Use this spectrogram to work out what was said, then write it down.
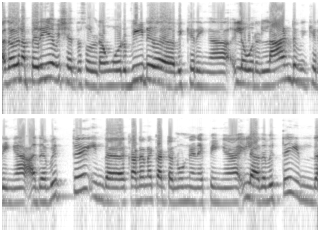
அதாவது நான் பெரிய விஷயத்த சொல்கிறேன் ஒரு வீடு விற்கிறீங்க இல்லை ஒரு லேண்டு விற்கிறீங்க அதை விற்று இந்த கடனை கட்டணும்னு நினைப்பீங்க இல்லை அதை விற்று இந்த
